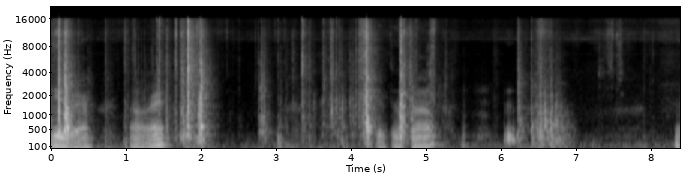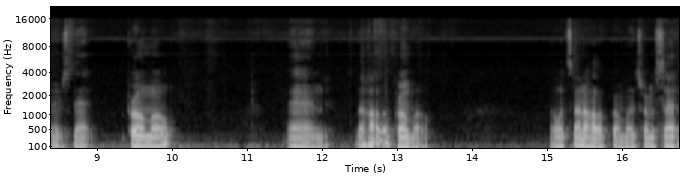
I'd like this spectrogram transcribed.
Easier. Alright. Get this out. Boop. There's that promo. And the hollow promo. Oh, it's not a hollow promo. It's from a set.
